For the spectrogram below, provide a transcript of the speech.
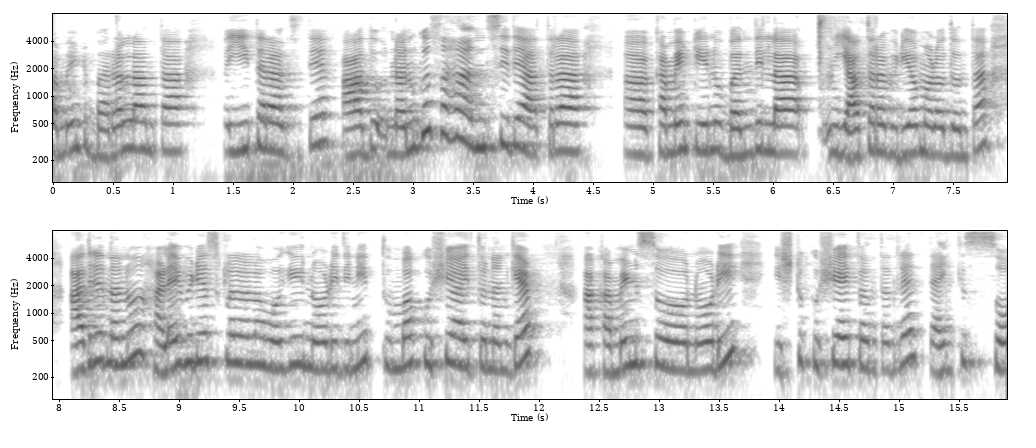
ಕಮೆಂಟ್ ಬರಲ್ಲ ಅಂತ ಈ ಥರ ಅನಿಸುತ್ತೆ. ಅದು, ನನಗೂ ಸಹ ಅನಿಸಿದೆ ಆ ಥರ ಕಮೆಂಟ್ ಏನು ಬಂದಿಲ್ಲ, ಯಾವ ಥರ ವಿಡಿಯೋ ಮಾಡೋದು ಅಂತ. ಆದರೆ ನಾನು ಹಳೆ ವೀಡಿಯೋಸ್ಗಳೆಲ್ಲ ಹೋಗಿ ನೋಡಿದ್ದೀನಿ ತುಂಬ ಖುಷಿ ಆಯಿತು ನನಗೆ. ಆ ಕಮೆಂಟ್ಸು ನೋಡಿ ಎಷ್ಟು ಖುಷಿ ಆಯಿತು ಅಂತಂದರೆ ಥ್ಯಾಂಕ್ ಯು ಸೋ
